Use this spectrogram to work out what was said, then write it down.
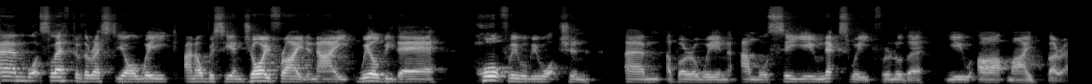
um what's left of the rest of your week, and obviously enjoy Friday night. We'll be there. Hopefully, we'll be watching um a boro win, and we'll see you next week for another. You are my boro.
